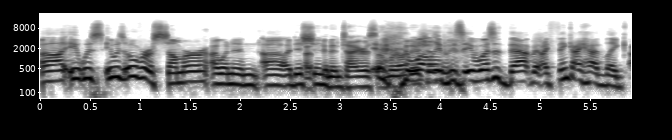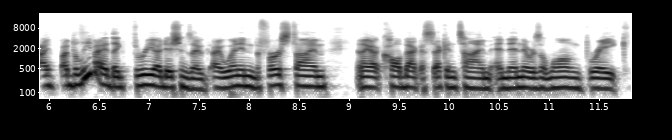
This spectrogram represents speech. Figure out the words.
Uh, it was it was over a summer. I went in uh, audition. An entire summer audition? well, it was it wasn't that, but I think I had like I, I believe I had like three auditions. I, I went in the first time and I got called back a second time, and then there was a long break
